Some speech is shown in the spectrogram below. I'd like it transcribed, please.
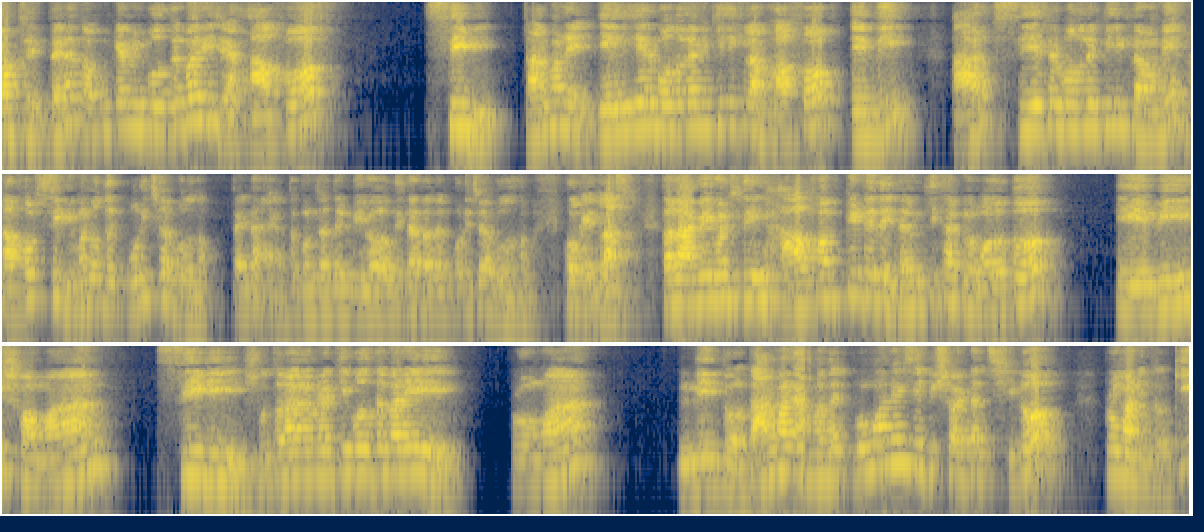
অর্ধেক, তাই না? তখন কি আমি বলতে পারি যে হাফ অফ সিডি তার মানে এ এর বদলে আমি কি লিখলাম? হাফ অফ এ বি আর সিএফ এর বদলে কি লিখলাম আমি? হাফ অফ সিডি মানে ওদের পরিচয় বললাম, তাই না? এতক্ষণ যাদের বিবাহ দিনা তাদের পরিচয় বললাম। ওকে লাস্ট তাহলে আমি এবার যদি হাফ অফ কেটে দিই, তাহলে কি থাকল বলতো? এ বি সমান সিডি সুতরাং আমরা কি বলতে পারি? প্রমাণিত। তার মানে আমাদের প্রমাণে যে বিষয়টা ছিল, প্রমাণিত। কি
